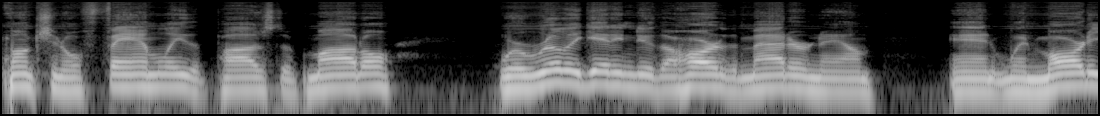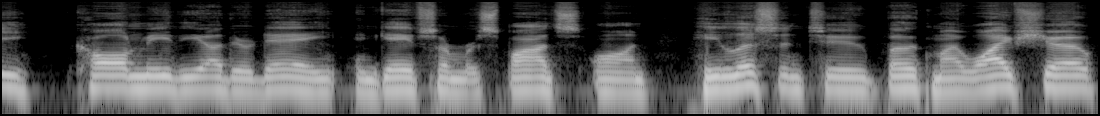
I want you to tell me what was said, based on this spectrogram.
functional family, the positive model. We're really getting to the heart of the matter now. And when Marty called me the other day and gave some response on, he listened to both my wife's show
